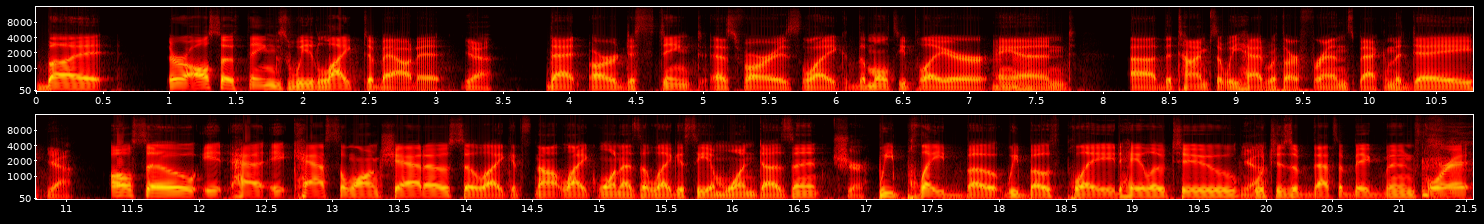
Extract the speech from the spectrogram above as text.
but there are also things we liked about it Yeah. that are distinct as far as like the multiplayer Mm-hmm. and uh, the times that we had with our friends back in the day. Yeah. Also, it ha- it casts a long shadow, so like it's not like one has a legacy and one doesn't. Sure. We played both. We both played Halo Two, Yeah. which is a that's a big boon for it.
